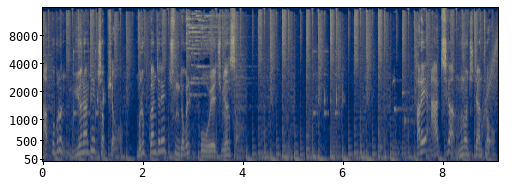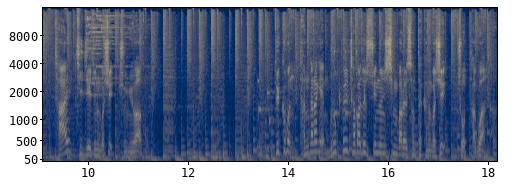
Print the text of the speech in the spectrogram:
앞부분은 유연하게 접혀 무릎 관절의 충격을 보호해주면서 발의 아치가 무너지지 않도록 잘 지지해주는 것이 중요하고 뒷급은 단단하게 무릎을 잡아줄 수 있는 신발을 선택하는 것이 좋다고 한다.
